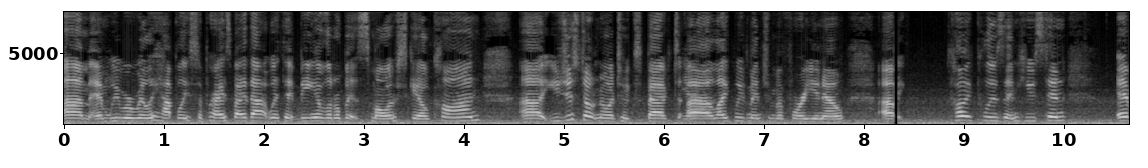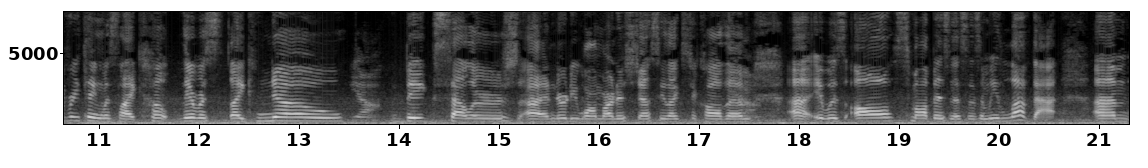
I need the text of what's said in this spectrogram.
Um, and we were really happily surprised by that with it being a little bit smaller scale con. Uh, you just don't know what to expect. Yeah. Uh, like we've mentioned before, you know, uh, Comicpalooza in Houston, everything was like, home. there was like no Yeah. big sellers, uh, nerdy Walmart, as Jesse likes to call them. Uh, it was all small businesses, and we love that. Um,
